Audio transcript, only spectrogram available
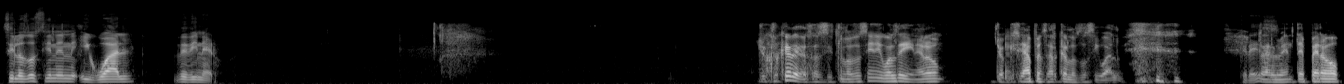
Si los dos tienen igual de dinero. Yo creo que o sea, si los dos tienen igual de dinero, yo quisiera pensar que los dos igual. ¿Crees? Realmente, pero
